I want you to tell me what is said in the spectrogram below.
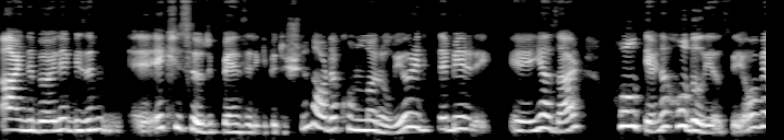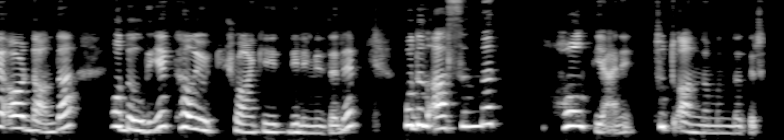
Aynı böyle bizim e, ekşi sözlük benzeri gibi düşünün. Orada konular oluyor. Reddit'te bir e, yazar hold yerine hodl yazıyor ve oradan da hodl diye kalıyor şu anki dilimizde de. Hodl aslında hold yani tut anlamındadır.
